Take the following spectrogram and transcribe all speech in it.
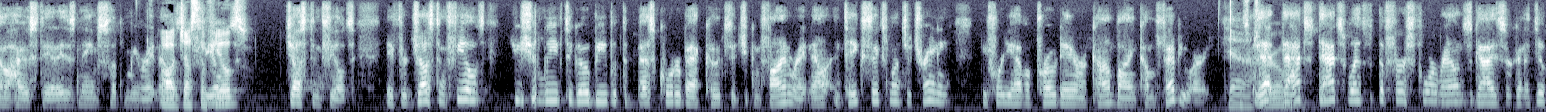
Ohio State? His name's slipping me right now. Oh, Justin Fields. Justin Fields. If you're Justin Fields, you should leave to go be with the best quarterback coach that you can find right now, and take six months of training before you have a pro day or a combine come February. Yeah. That, that's that's what the first four rounds guys are going to do.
